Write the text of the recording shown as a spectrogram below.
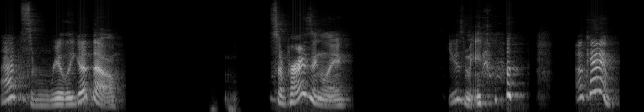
That's really good, though. Surprisingly. Excuse me. okay.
